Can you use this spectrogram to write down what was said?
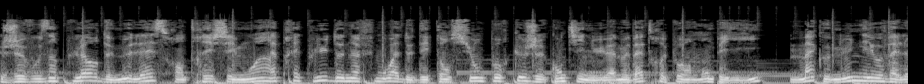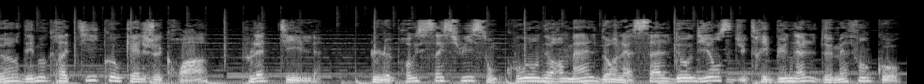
Je vous implore de me laisser rentrer chez moi après plus de 9 mois de détention pour que je continue à me battre pour mon pays, ma commune et aux valeurs démocratiques auxquelles je crois, plaide-t-il. Le procès suit son cours normal dans la salle d'audience du tribunal de Mafanco.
